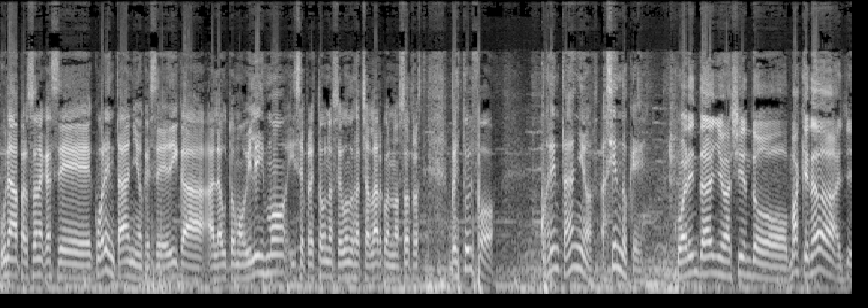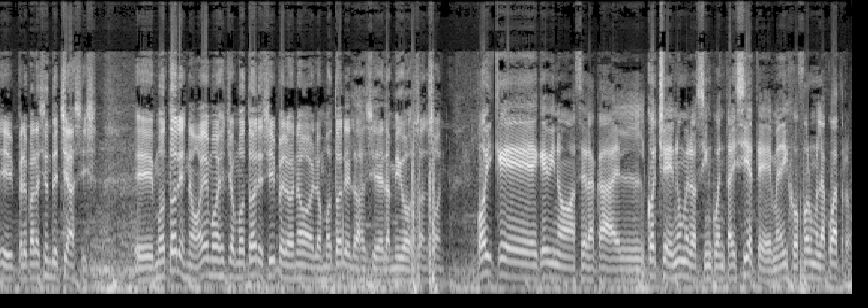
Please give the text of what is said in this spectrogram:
una persona que hace 40 años que se dedica al automovilismo y se prestó unos segundos a charlar con nosotros. Bestulfo, 40 años, ¿haciendo qué? 40 años haciendo más que nada eh, preparación de chasis. Eh, motores no, hemos hecho motores sí, pero no, los motores los hacía el amigo Sansón. Hoy, ¿qué, ¿qué, vino a hacer acá? El coche número 57, me dijo Fórmula 4.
